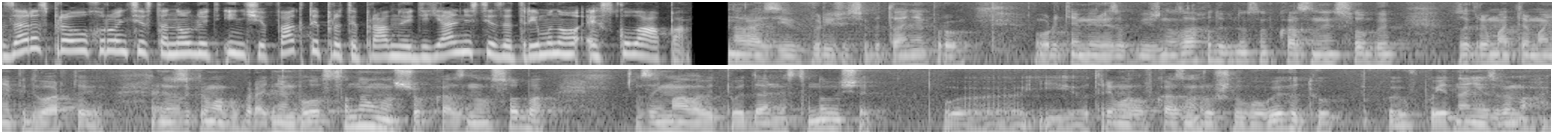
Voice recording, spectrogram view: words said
Зараз правоохоронці встановлюють інші факти протиправної діяльності затриманого екскулапа. Наразі вирішується питання про обраття міри запобіжного заходу відносно вказаної особи, зокрема тримання під вартою. Ну, Зокрема, попередньо було встановлено, що вказана особа займала відповідальне становище е, і отримала вказану грошову вигоду в поєднанні з вимаганням.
